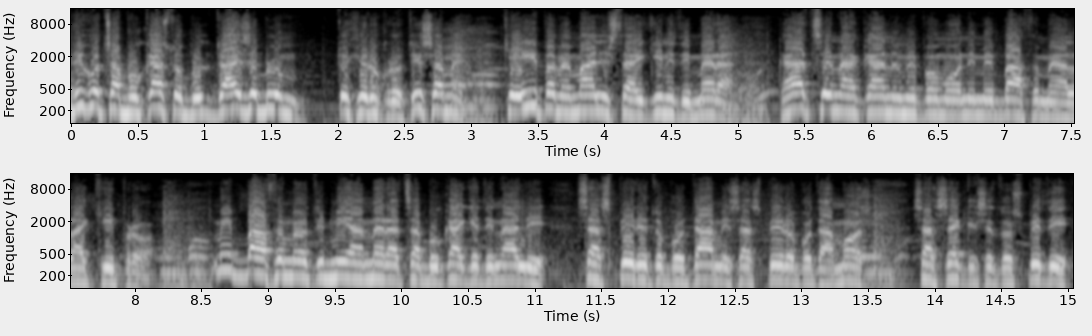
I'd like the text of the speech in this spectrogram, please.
Λίγο τσαμπουκά στο Ντάιζεμπλουμ το χειροκροτήσαμε και είπαμε μάλιστα εκείνη τη μέρα Κάτσε να κάνουμε υπομονή μην πάθουμε αλλά Κύπρο. Μην πάθουμε ότι μία μέρα τσαμπουκά και την άλλη Σας πήρε το ποτάμι, σας πήρε ο ποταμός Σας έκλεισε το σπίτι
